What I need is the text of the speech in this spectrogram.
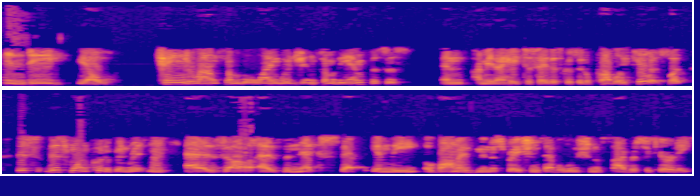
indeed, you know, change around some of the language and some of the emphasis. And I mean, I hate to say this because it'll probably kill us, but this this one could have been written as uh, as the next step in the Obama administration's evolution of cybersecurity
